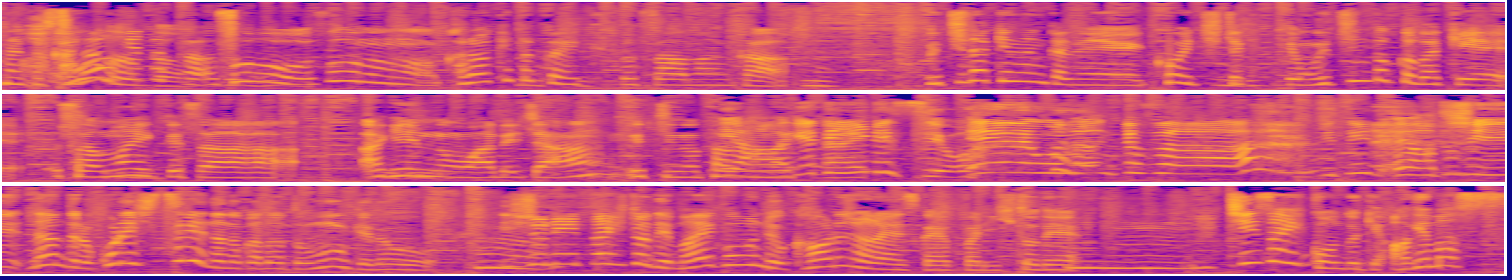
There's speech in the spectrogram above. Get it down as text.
なんかあカラオケとか、そうそう、そうなの。カラオケとか行くとさ、なんか、うちだけなんかね、声ちっちゃくても、うちのとこだけさ、マイクさ、上げんのもあれじゃん？うちのー。いや、多分あげていいですよ。えー、でもなんかさ、あげていいえ、私、なんだろう、これ失礼なのかなと思うけど、うん一緒にいた人でマイク音量変わるじゃないですか、やっぱり人で。うんうん。小さい子の時あげます。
